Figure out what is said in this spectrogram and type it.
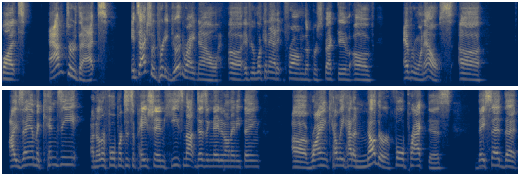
But after that, it's actually pretty good right now. Uh, if you're looking at it from the perspective of everyone else. Uh, Isaiah McKenzie, another full participation. He's not designated on anything. Uh, Ryan Kelly had another full practice. They said that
